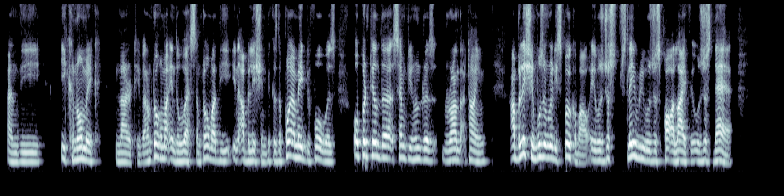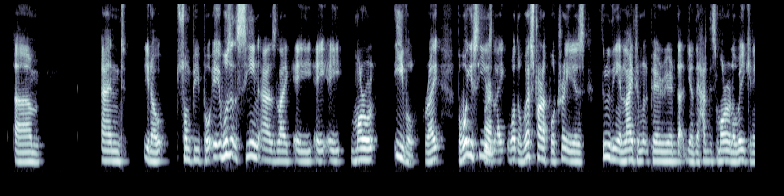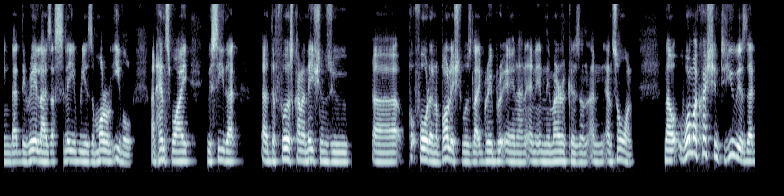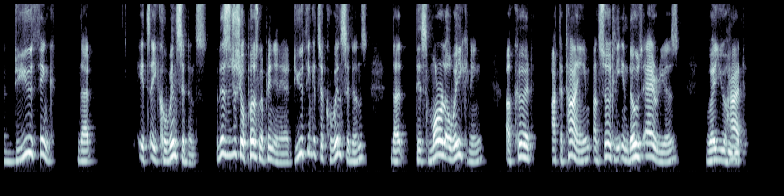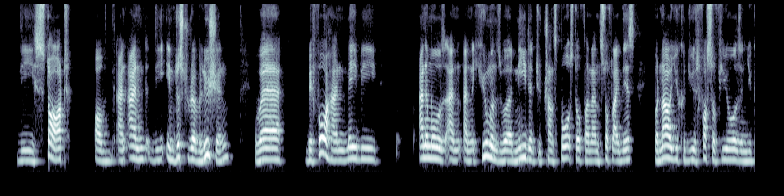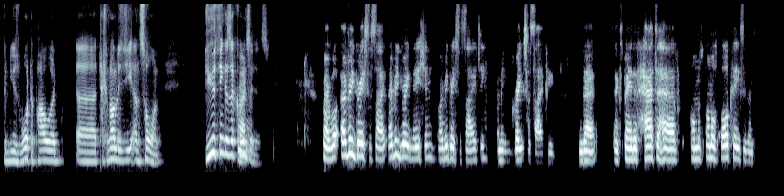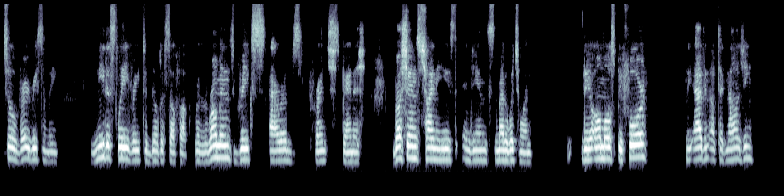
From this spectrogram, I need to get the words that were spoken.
and the economic narrative. And I'm talking about in the West, I'm talking about the in abolition, because the point I made before was up until the 1700s, around that time, abolition wasn't really spoke about. It was just slavery was just part of life. It was just there. Um, and you know, some people it wasn't seen as like a a, a moral evil, right? But what you see right. is like what the West try to portray is through the Enlightenment period that you know they had this moral awakening that they realized that slavery is a moral evil, and hence why we see that uh, the first kind of nations who uh, put forward and abolished was like Great Britain and, and in the Americas and, and and so on. Now, what my question to you is that do you think that it's a coincidence? This is just your personal opinion here. Do you think it's a coincidence that this moral awakening occurred at the time, and certainly in those areas where you mm-hmm. had the start of and and the industrial revolution, where beforehand maybe animals and, and humans were needed to transport stuff and, and stuff like this. But now you could use fossil fuels and you could use water powered uh, technology and so on. Do you think it's a coincidence? Right. Well, every great society, every great nation, or every great society, I mean, great society that expanded had to have almost almost all cases until very recently needed slavery to build itself up. Whether the Romans, Greeks, Arabs, French, Spanish, Russians, Chinese, Indians, no matter which one, they're almost before the advent of technology.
